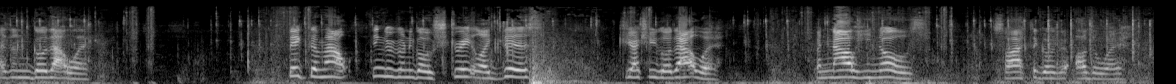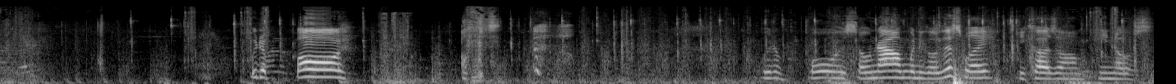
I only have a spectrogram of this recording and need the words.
and then go that way. Fake them out, think you're going to go straight like this. You actually go that way. But now he knows. So I have to go the other way. With a boy. with a boy. So now I'm gonna go this way because um he knows.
